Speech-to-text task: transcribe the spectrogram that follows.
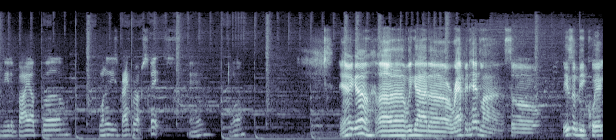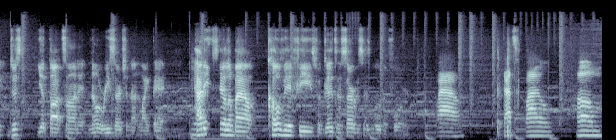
you need to buy up uh, one of these bankrupt states, and you know. There we go. Uh, we got uh, rapid headlines. So these will be quick. Just your thoughts on it. No research or nothing like that. How do you feel about COVID fees for goods and services moving forward? Wow, that's wild. Um,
